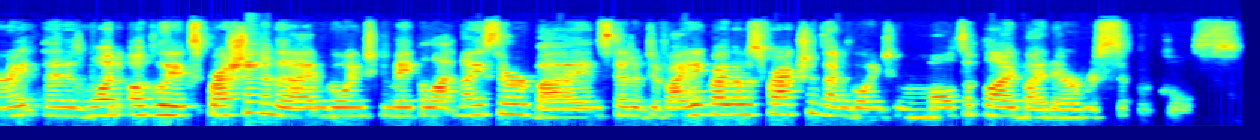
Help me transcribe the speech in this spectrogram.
All right, that is one ugly expression that I am going to make a lot nicer by, instead of dividing by those fractions, I'm going to multiply by their reciprocals.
